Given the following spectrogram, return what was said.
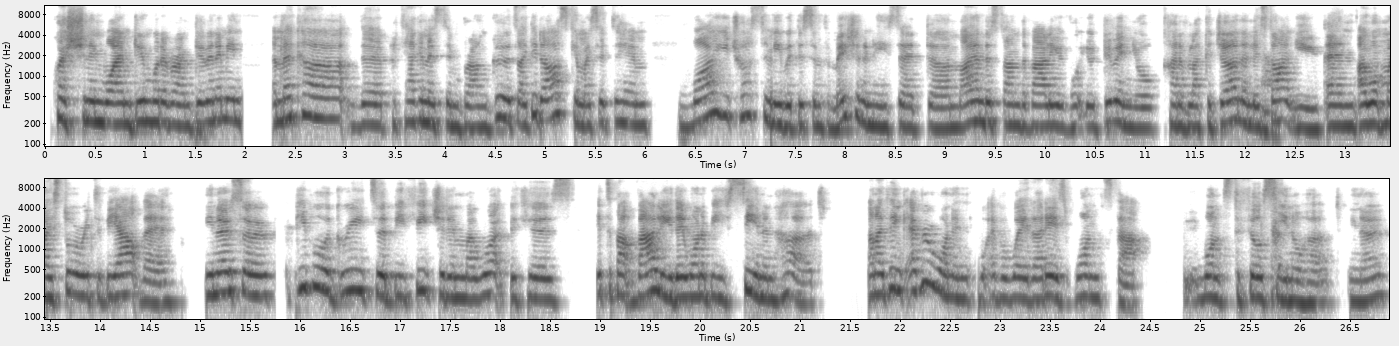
Questioning why I'm doing whatever I'm doing. I mean, Emeka, the protagonist in Brown Goods, I did ask him, I said to him, why are you trusting me with this information? And he said, um, I understand the value of what you're doing. You're kind of like a journalist, aren't you? And I want my story to be out there. You know, so people agree to be featured in my work because it's about value. They want to be seen and heard. And I think everyone, in whatever way that is, wants that, wants to feel seen or heard, you know?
